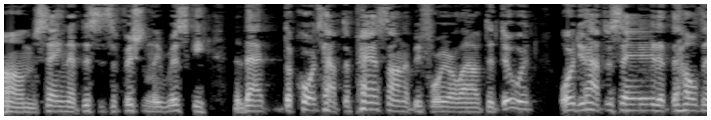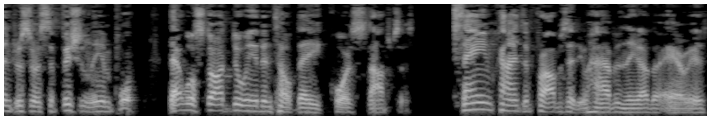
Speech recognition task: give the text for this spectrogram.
Um, saying that this is sufficiently risky that the courts have to pass on it before you're allowed to do it? Or do you have to say that the health interests are sufficiently important that we'll start doing it until the court stops us? Same kinds of problems that you have in the other areas.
